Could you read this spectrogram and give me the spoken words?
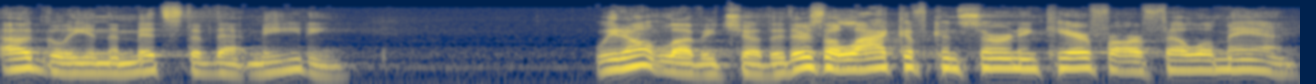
ugly in the midst of that meeting. We don't love each other. There's a lack of concern and care for our fellow man.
